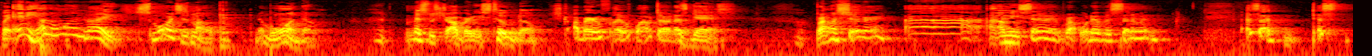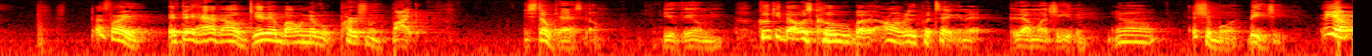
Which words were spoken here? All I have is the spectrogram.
But any other one, like s'mores is my number one though. I mess with strawberries too though. Strawberry flavored pop tart, that's gas. Brown sugar, ah, I mean cinnamon, whatever cinnamon. That's a, that's that's like if they have, it, I'll get it, but I'll never personally buy it. It's still gas though. You feel me? Cookie dough is cool, but I don't really partake in it that much either. You know, it's your boy BG. Neo.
